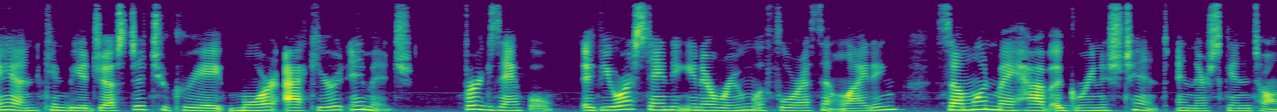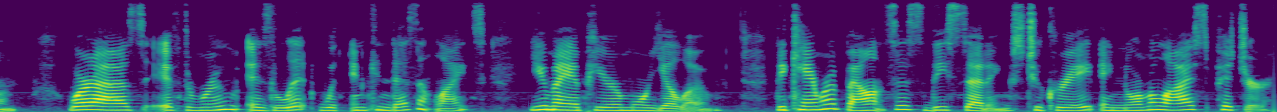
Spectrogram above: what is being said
and can be adjusted to create more accurate image. For example, if you are standing in a room with fluorescent lighting, someone may have a greenish tint in their skin tone, whereas if the room is lit with incandescent lights, you may appear more yellow. The camera balances these settings to create a normalized picture,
